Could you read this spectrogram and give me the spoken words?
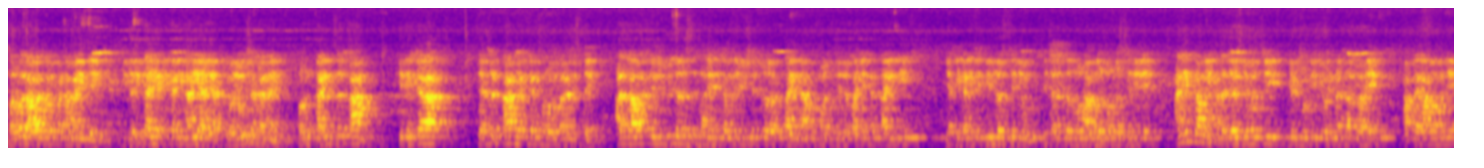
सर्व गावात लोकांना माहिती आहे की जरी काही या ठिकाणी नाही आल्या किंवा येऊ शकला नाही परंतु काहींचं काम ते त्यांच्या त्याचं काम या ठिकाणी सर्व लोकांना दिसतंय. आज गावातले विविध रस्ते झाले त्याच्यामध्ये विशेष ताईंना आपण महत्त्व दिलं पाहिजे. कारण ताईंनी या ठिकाणी तीन रस्ते देऊन त्याच्यानंतर दोन अगोदर दोन रस्ते दिले. अनेक कामे आता जलजीवनची जी जे छोटी योजना चालू आहे. आपल्या गावामध्ये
